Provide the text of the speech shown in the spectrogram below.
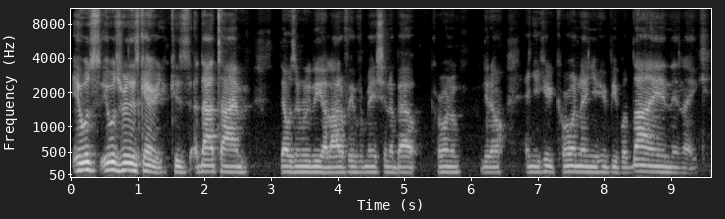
it was it was really scary because at that time there wasn't really a lot of information about corona you know? And you hear corona and you hear people dying and like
